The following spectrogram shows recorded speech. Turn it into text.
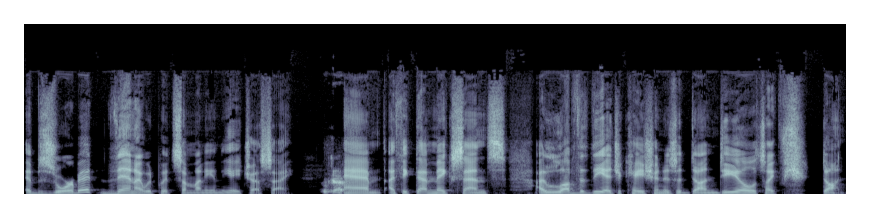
absorb it, then I would put some money in the HSA. Okay. And I think that makes sense. I love that the education is a done deal. It's like, phew, done.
